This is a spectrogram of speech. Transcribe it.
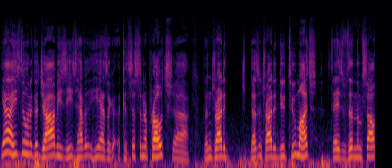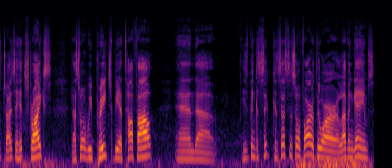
Yeah, he's doing a good job. He's he's having he has a, consistent approach. Uh, doesn't try to doesn't try to do too much. Stays within himself. Tries to hit strikes. That's what we preach. Be a tough out, and uh, he's been cons consistent so far through our 11 games.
